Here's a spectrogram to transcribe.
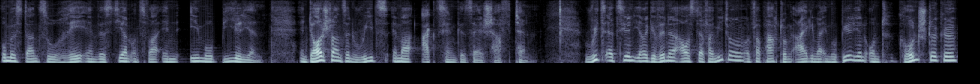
um es dann zu reinvestieren, und zwar in Immobilien. In Deutschland sind REITs immer Aktiengesellschaften. REITs erzielen ihre Gewinne aus der Vermietung und Verpachtung eigener Immobilien und Grundstücke,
